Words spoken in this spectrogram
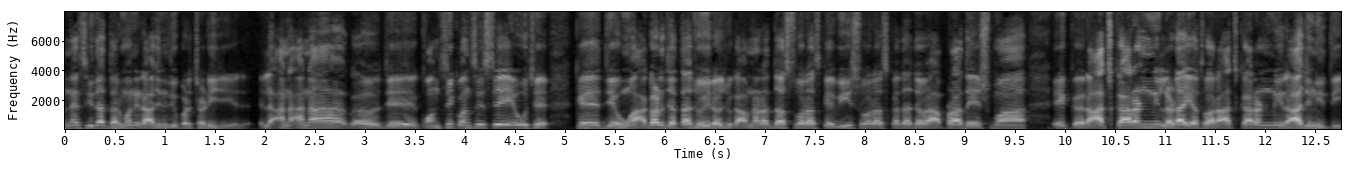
અને સીધા ધર્મની રાજનીતિ ઉપર ચડી જઈએ છીએ. એટલે આના આના જે કોન્સિક્વન્સીસ છે એવું છે કે જે હું આગળ જતા જોઈ રહ્યો છું કે આવનારા દસ વર્ષ કે વીસ વર્ષ કદાચ હવે આપણા દેશમાં એક રાજકારણની લડાઈ અથવા રાજકારણની રાજનીતિ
